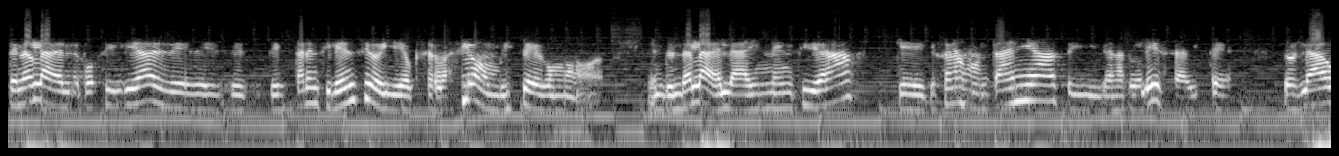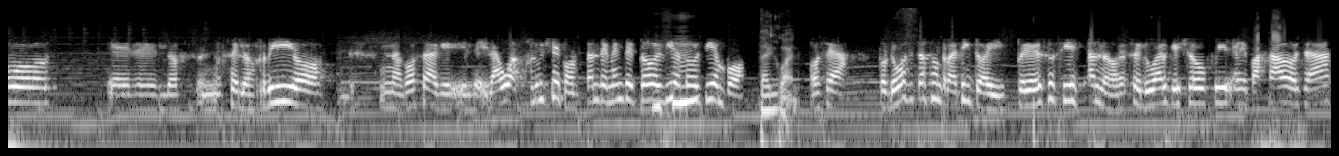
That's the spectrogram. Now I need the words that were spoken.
tener la, posibilidad de, estar en silencio y de observación, ¿viste? Como entender la, la inmensidad que, son las montañas y la naturaleza, ¿viste? Los lagos, eh, los, no sé, los ríos, es una cosa que el, agua fluye constantemente todo el día, todo el tiempo. Tal cual. O sea, porque vos estás un ratito ahí, pero eso sigue estando, ese lugar que yo fui el año pasado ya,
